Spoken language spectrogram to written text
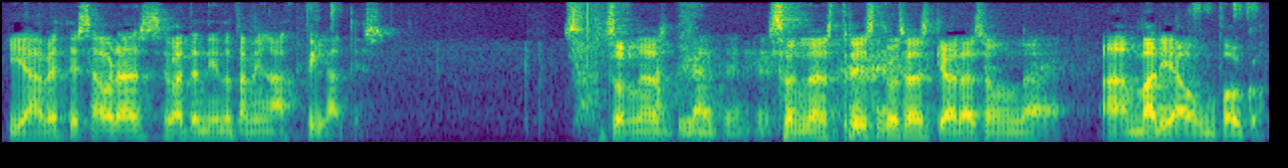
Y a veces ahora se va atendiendo también a pilates. Son, las, son las tres cosas que ahora son han variado un poco.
